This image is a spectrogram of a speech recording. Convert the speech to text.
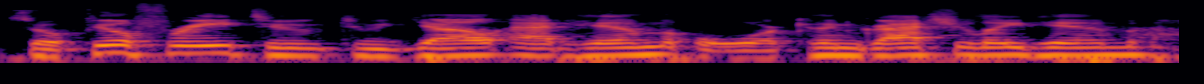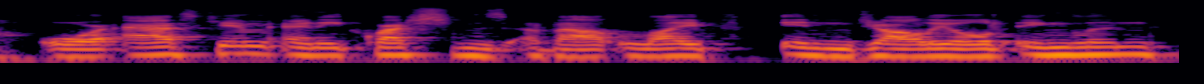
So feel free to to yell at him or congratulate him or ask him any questions about life in jolly old England.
